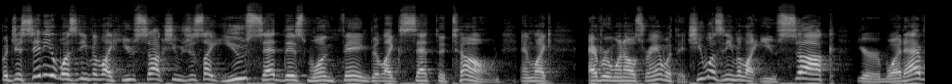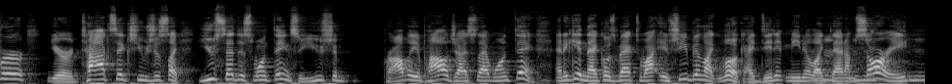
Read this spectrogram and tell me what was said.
But Jessenia wasn't even like you suck. She was just like you said this one thing that like set the tone. And like everyone else ran with it. She wasn't even like, you suck, you're whatever, you're toxic. She was just like, you said this one thing, so you should probably apologize for that one thing. And again, that goes back to why if she'd been like, look, I didn't mean it mm-hmm, like that, I'm mm-hmm, sorry. Mm-hmm.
